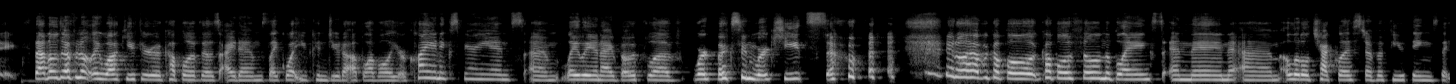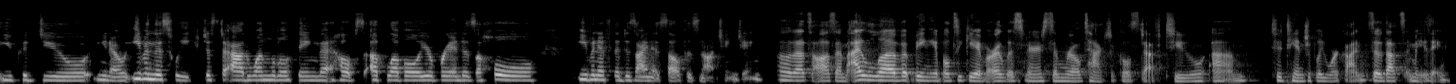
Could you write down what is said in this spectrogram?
thanks. That'll definitely walk you through a couple of those items, like what you can do to uplevel your client experience. Um, Laylee and I both love workbooks and worksheets, so it'll have a couple couple of fill in the blanks and then um, a little checklist of a few things that you could do, you know, even this week, just to add one little thing that helps uplevel your brand as a whole even if the design itself is not changing. Oh, that's awesome. I love being able to give our listeners some real tactical stuff to um, to tangibly work on. So that's amazing.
